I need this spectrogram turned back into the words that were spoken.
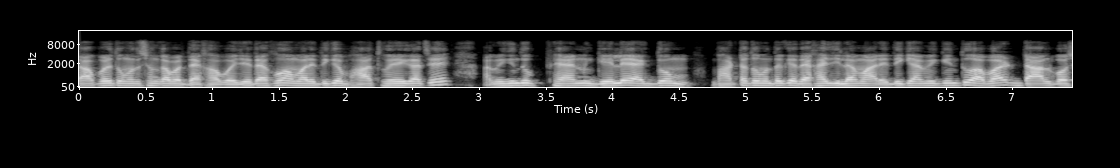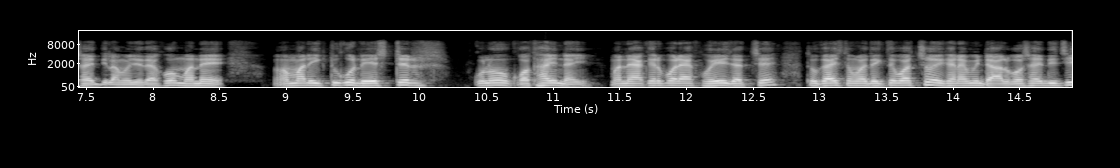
তারপরে তোমাদের সঙ্গে আবার দেখা হবে যে দেখো, আমার এদিকে ভাত হয়ে গেছে, আমি কিন্তু ফ্যান গেলে একদম ভাতটা তোমাদেরকে দেখাই দিলাম, আর এদিকে আমি কিন্তু আবার ডাল বসাই দিলাম। যে দেখো মানে আমার একটুকু রেস্টের কোনো কথাই নাই। মানে একের পর এক হয়ে যাচ্ছে। তো গাইজ তোমরা দেখতে পাচ্ছ, এখানে আমি ডাল বসাই দিচ্ছি।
